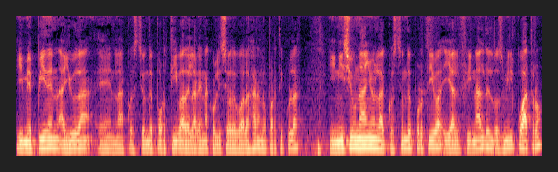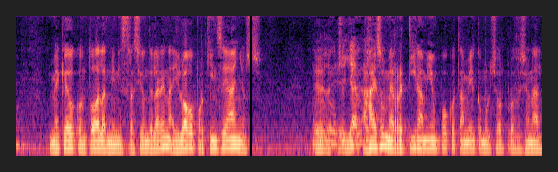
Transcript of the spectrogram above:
y me piden ayuda en la cuestión deportiva de la Arena Coliseo de Guadalajara en lo particular. Inicio un año en la cuestión deportiva y al final del 2004 me quedo con toda la administración de la arena y lo hago por 15 años. Ah, eso me retira a mí un poco también como luchador profesional.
